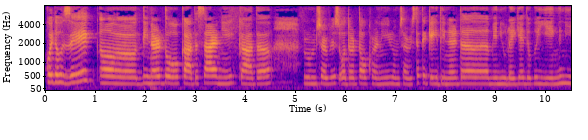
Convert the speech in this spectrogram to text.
ꯑꯩꯈꯣꯏꯗ ꯍꯧꯖꯤꯛ ꯗꯤꯅꯔꯗꯣ ꯀꯥꯗ ꯆꯥꯔꯅꯤ ꯀꯥꯗ ꯔꯨꯝ ꯁꯔꯚꯤꯁ ꯑꯣꯔꯗꯔ ꯇꯧꯈ꯭ꯔꯅꯤ ꯔꯨꯝ ꯁꯔꯚꯤꯁꯇ ꯀꯩꯀꯩ ꯗꯤꯅꯔꯗ ꯃꯦꯅ꯭ꯌꯨ ꯂꯩꯒꯦ ꯑꯗꯨꯒ ꯌꯦꯡꯒꯅꯤ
